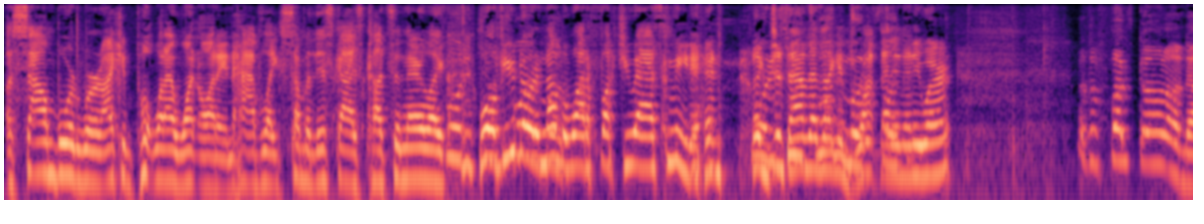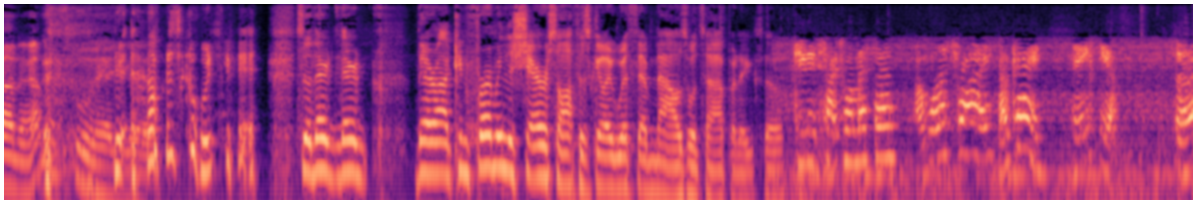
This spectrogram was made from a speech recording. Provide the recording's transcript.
a soundboard where I can put what I want on it and have like some of this guy's cuts in there. Like, well, if you know the number, why the fuck you ask me then? like, just have that so I can drop that in anywhere. What the fuck's going on down there? How much school have you How got? much school would you get? So they're they're they're uh, confirming the sheriff's office going with them now is what's happening. So Do you need to talk to him, Miss Ed? I'm gonna try. Okay. Thank you. Sir?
